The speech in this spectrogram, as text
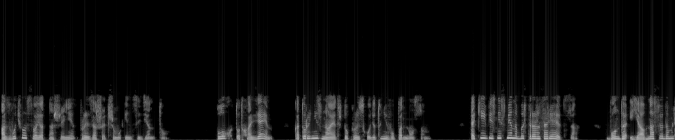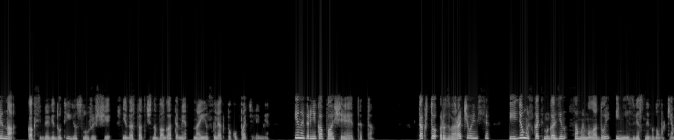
озвучила свое отношение к произошедшему инциденту. Плох тот хозяин, который не знает, что происходит у него под носом. Такие бизнесмены быстро разоряются. Бонда явно осведомлена как себя ведут ее служащие с недостаточно богатыми, на их взгляд, покупателями. И наверняка поощряет это. Так что разворачиваемся и идем искать магазин самой молодой и неизвестной гномки.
